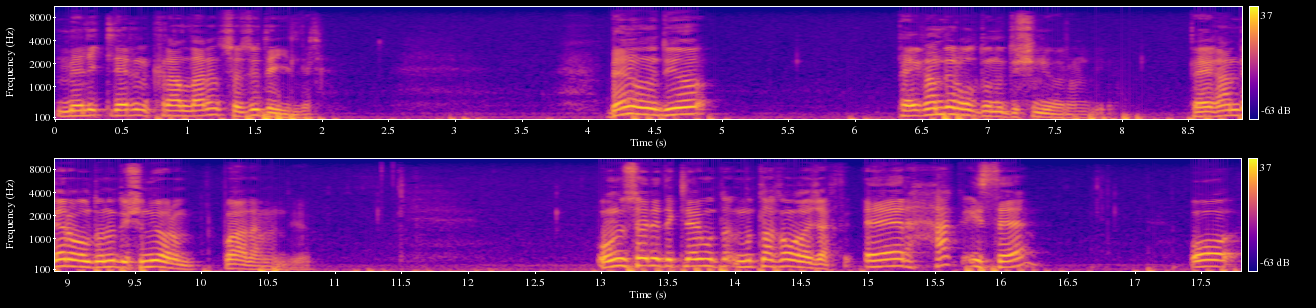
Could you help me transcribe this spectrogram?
meliklerin, kralların sözü değildir. Ben onu diyor peygamber olduğunu düşünüyorum diyor. Peygamber olduğunu düşünüyorum bu adamın diyor. Onun söyledikleri mutlaka olacaktır. Eğer hak ise o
